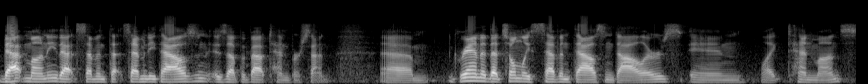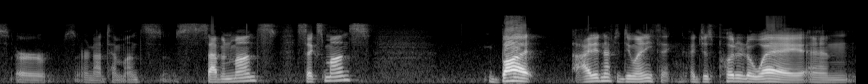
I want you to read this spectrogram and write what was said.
that money, that 70,000, is up about 10%. Um, granted, that's only $7,000 in like 10 months, or or not 10 months, seven months, six months. But I didn't have to do anything. I just put it away, and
